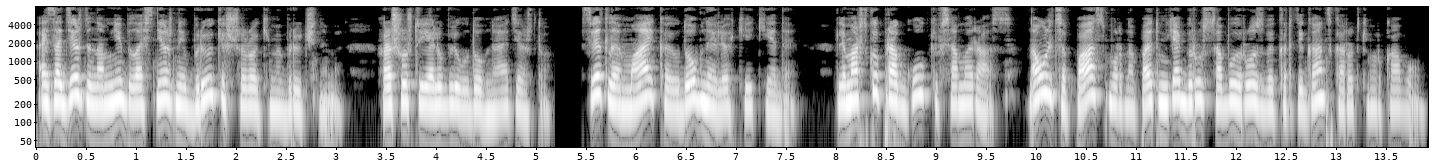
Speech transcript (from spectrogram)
а из одежды на мне белоснежные брюки с широкими брючными – Хорошо, что я люблю удобную одежду. Светлая майка и удобные легкие кеды. Для морской прогулки в самый раз. На улице пасмурно, поэтому я беру с собой розовый кардиган с коротким рукавом.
